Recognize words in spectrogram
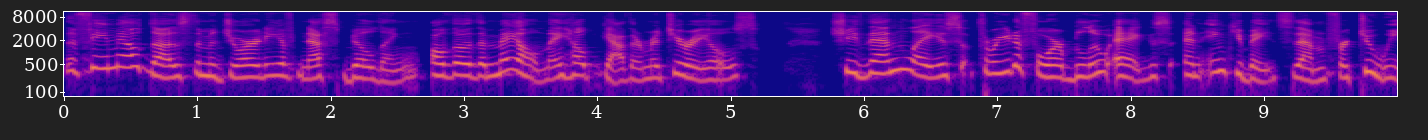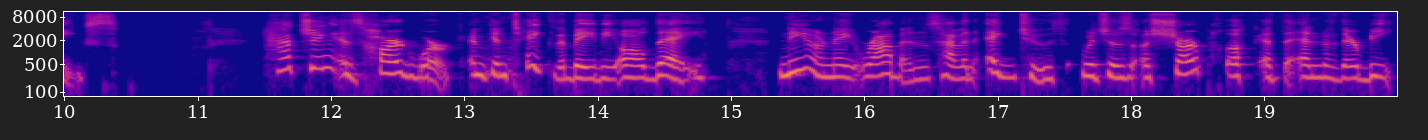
The female does the majority of nest building, although the male may help gather materials. She then lays three to four blue eggs and incubates them for two weeks. Hatching is hard work and can take the baby all day. Neonate robins have an egg tooth, which is a sharp hook at the end of their beak.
